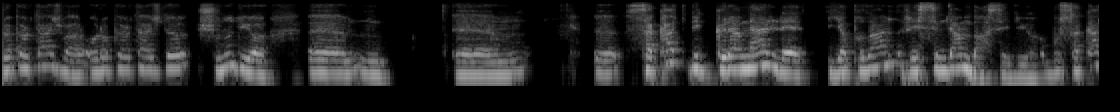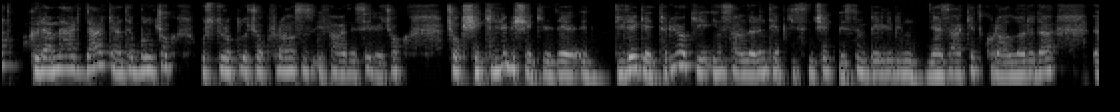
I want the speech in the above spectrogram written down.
röportaj var. O röportajda şunu diyor. E, e, e, sakat bir gramerle yapılan resimden bahsediyor. Bu sakat gramer derken tabii bunu çok usturuplu, çok Fransız ifadesiyle çok çok şekilli bir şekilde e, dile getiriyor ki insanların tepkisini çekmesin, belli bir nezaket kuralları da e, e,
